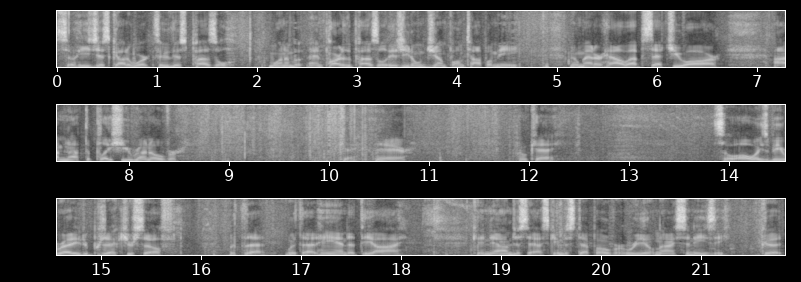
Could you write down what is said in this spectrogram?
So he's just got to work through this puzzle. One of and part of the puzzle is you don't jump on top of me. No matter how upset you are, I'm not the place you run over. Okay, there. Okay. So always be ready to protect yourself with that with that hand at the eye. Okay, now I'm just asking him to step over, real nice and easy. Good.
